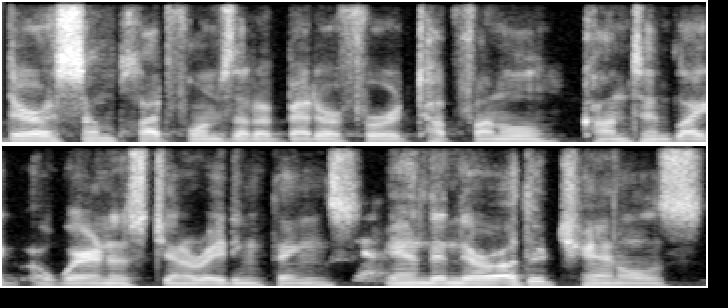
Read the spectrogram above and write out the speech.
There are some platforms that are better for top funnel content, like awareness generating things. Yeah. And then there are other channels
